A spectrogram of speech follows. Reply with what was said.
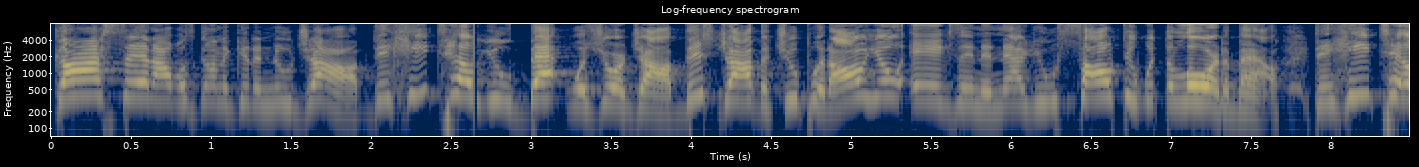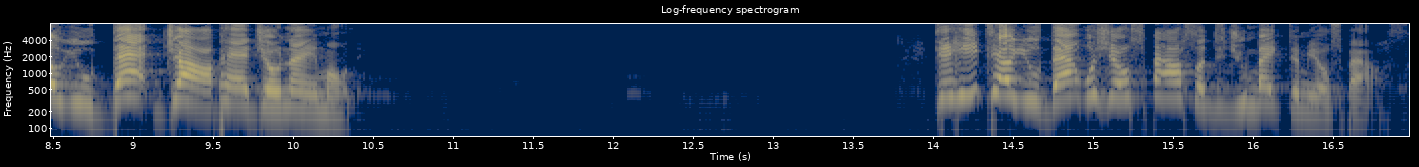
God said I was going to get a new job. Did He tell you that was your job? This job that you put all your eggs in and now you salted with the Lord about. Did He tell you that job had your name on it? Did He tell you that was your spouse or did you make them your spouse?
